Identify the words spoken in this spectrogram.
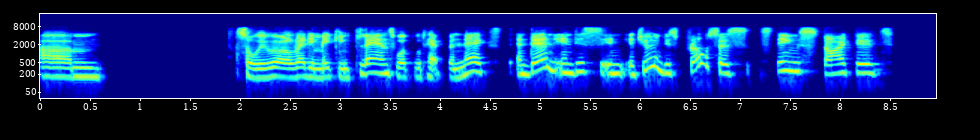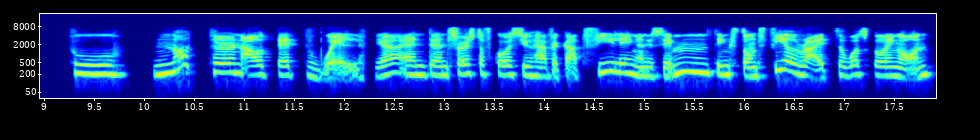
Um, so we were already making plans what would happen next. And then in this in during this process things started to not turn out that well yeah. And then first of course you have a gut feeling and you say mm, things don't feel right. So what's going on?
